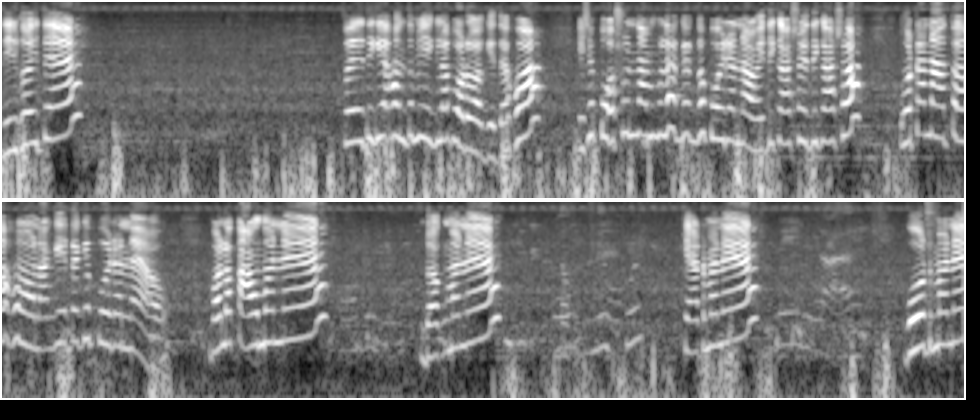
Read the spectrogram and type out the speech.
দীর্ঘইতে? তো এদিকে এখন তুমি এগুলা পড়ো আগে, দেখো। এসে পশুর নামগুলো আগে একবার পড়ে নাও, এদিকে আসো এদিকে আসো। ওটা না তো এখন, আগে এটাকে পড়ে নাও। বলো কাউ মানে? ডগ মানে? ক্যাট মানে? গোট মানে?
